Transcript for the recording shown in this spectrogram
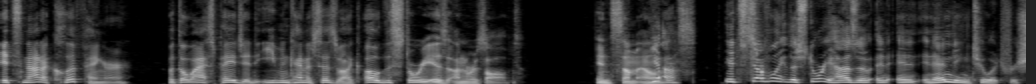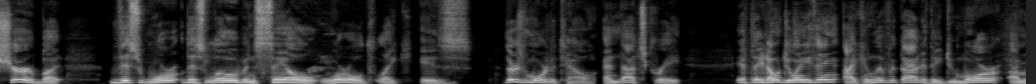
it's not a cliffhanger, but the last page it even kind of says like, "Oh, this story is unresolved in some elements." it's definitely the story has a, an an ending to it for sure but this world this Loeb and Sale world like is there's more to tell and that's great if they don't do anything i can live with that if they do more i'm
